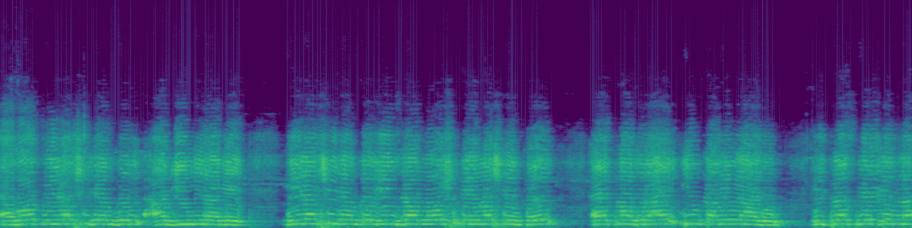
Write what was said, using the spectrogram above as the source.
about Meenakshi Temple at India Gate. Meenakshi Temple is the most famous temple at Madurai in Tamil Nadu. It was built in the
